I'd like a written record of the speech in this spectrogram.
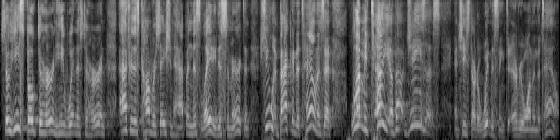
So he spoke to her and he witnessed to her. And after this conversation happened, this lady, this Samaritan, she went back into town and said, Let me tell you about Jesus. And she started witnessing to everyone in the town.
